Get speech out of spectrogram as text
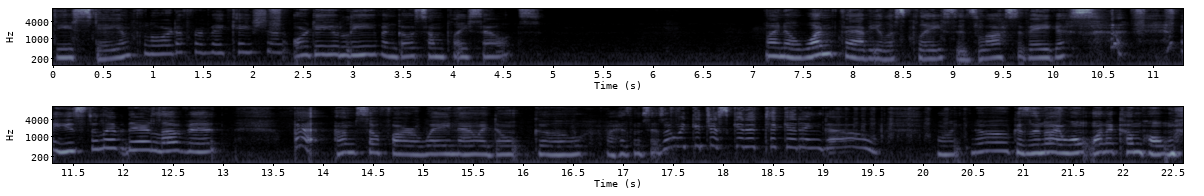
Do you stay in Florida for vacation or do you leave and go someplace else? I know one fabulous place is Las Vegas. I used to live there, love it. But I'm so far away now, I don't go. My husband says, oh, we could just get a ticket and go. I'm like, no, because then I won't want to come home.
